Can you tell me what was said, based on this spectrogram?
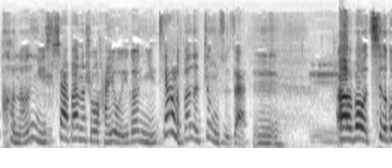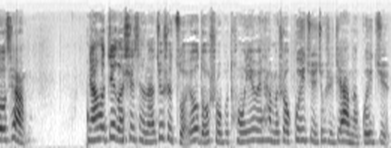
可能。你下班的时候还有一个你下了班的证据在。嗯嗯啊，把我气得够呛。然后这个事情呢，就是左右都说不通，因为他们说规矩就是这样的规矩，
